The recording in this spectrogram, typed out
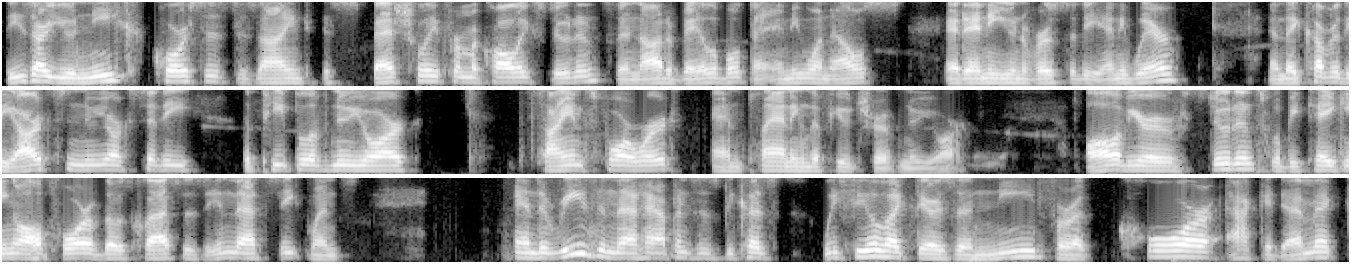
These are unique courses designed especially for Macaulay students. They're not available to anyone else at any university anywhere. And they cover the arts in New York City, the people of New York, science forward, and planning the future of New York. All of your students will be taking all four of those classes in that sequence. And the reason that happens is because we feel like there's a need for a core academic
